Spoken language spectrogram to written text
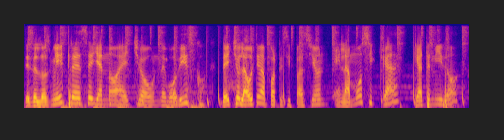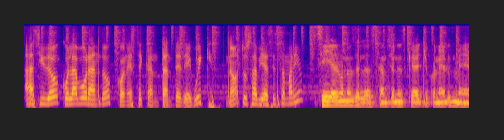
Desde el 2013 ya no ha hecho un nuevo disco. De hecho, la última participación en la música que ha tenido ha sido colaborando con este cantante de Weekend, ¿no? ¿Tú sabías esto, Mario? Sí, algunas de las canciones que ha hecho con él me,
